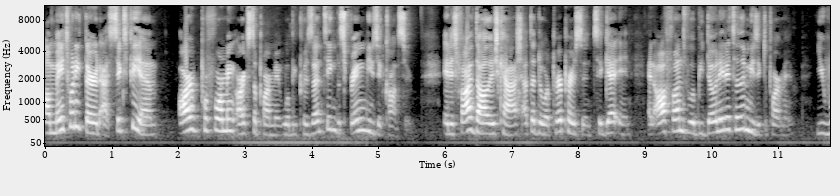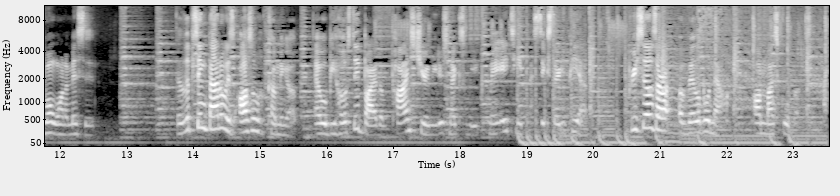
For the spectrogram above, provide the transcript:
On May 23rd at 6 p.m., our Performing Arts Department will be presenting the Spring Music Concert. It is $5 cash at the door per person to get in, and all funds will be donated to the music department. You won't want to miss it. The lip sync battle is also coming up and will be hosted by the Pines cheerleaders next week, May 18th at 6:30 p.m. Pre-sales are available now on MySchoolBucks. I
